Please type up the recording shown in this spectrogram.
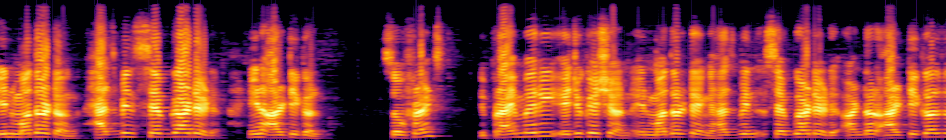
in mother tongue has been safeguarded in article. So friends the primary education in mother tongue has been safeguarded under Article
